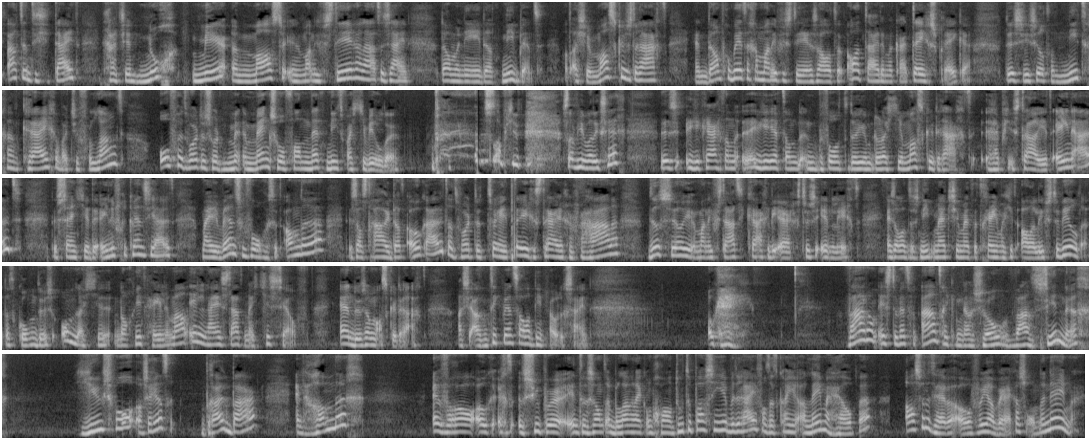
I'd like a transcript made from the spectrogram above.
authenticiteit gaat je nog meer een master in manifesteren laten zijn dan wanneer je dat niet bent. Want als je maskers draagt en dan probeert te gaan manifesteren, zal het in alle tijden elkaar tegenspreken. Dus je zult dan niet gaan krijgen wat je verlangt, of het wordt een soort mengsel van net niet wat je wilde. snap, je, snap je wat ik zeg? Dus je krijgt dan, je hebt dan bijvoorbeeld doordat je je masker draagt, heb je, straal je het ene uit. Dus zend je de ene frequentie uit. Maar je wenst vervolgens het andere. Dus dan straal je dat ook uit. Dat wordt de twee tegenstrijdige verhalen. Dus zul je een manifestatie krijgen die ergens tussenin ligt. En zal het dus niet matchen met hetgeen wat je het allerliefste wilde. Dat komt dus omdat je nog niet helemaal in lijn staat met jezelf. En dus een masker draagt. Als je authentiek bent, zal het niet nodig zijn. Oké. Waarom is de wet van aantrekking nou zo waanzinnig useful, of zeg je dat? Bruikbaar en handig. En vooral ook echt super interessant en belangrijk om gewoon toe te passen in je bedrijf. Want het kan je alleen maar helpen als we het hebben over jouw werk als ondernemer.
